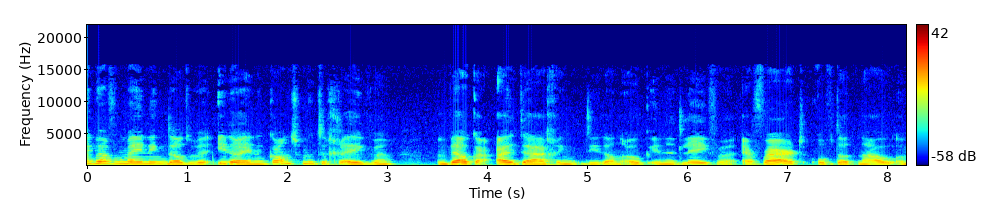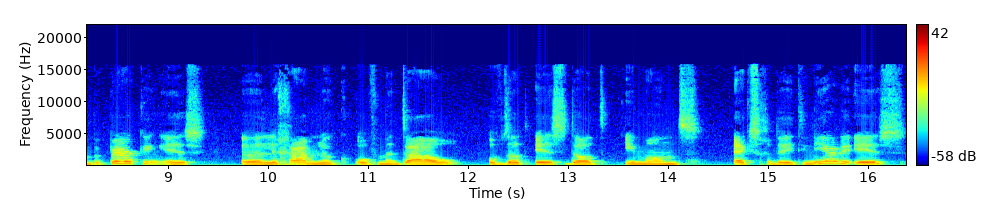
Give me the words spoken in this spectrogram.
ik ben van mening dat we iedereen een kans moeten geven. Welke uitdaging die dan ook in het leven ervaart. Of dat nou een beperking is, uh, lichamelijk of mentaal. Of dat is dat iemand ex-gedetineerde is.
